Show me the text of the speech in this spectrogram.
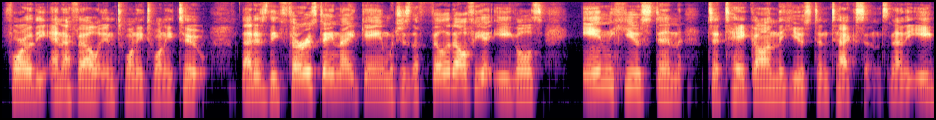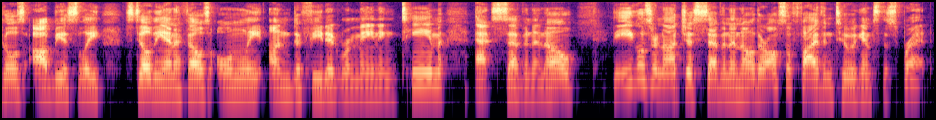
for the NFL in 2022 that is the Thursday night game which is the Philadelphia Eagles in Houston to take on the Houston Texans. Now, the Eagles, obviously, still the NFL's only undefeated remaining team at 7 and 0 the Eagles are not just 7 and 0, they're also 5 and 2 against the spread.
